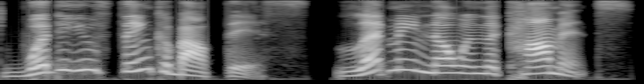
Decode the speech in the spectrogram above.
What do you think about this? Let me know in the comments.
